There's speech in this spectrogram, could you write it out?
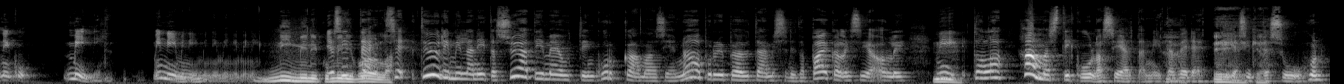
niin kuin mini. Mini, mini, mini, mini, mini. niin mini kuin Ja mini sitten voi olla. se tyyli, millä niitä syötiin, me jouttiin kurkkaamaan siihen naapuripöytään, missä niitä paikallisia oli, niin tuolla hammastikulla sieltä niitä vedettiin Eikä. ja sitten suuhun.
